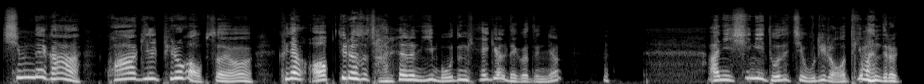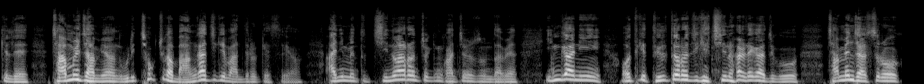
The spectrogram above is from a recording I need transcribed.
침대가 과학일 필요가 없어요. 그냥 엎드려서 자면은 이 모든 게 해결되거든요. 아니 신이 도대체 우리를 어떻게 만들었길래 잠을 자면 우리 척추가 망가지게 만들었겠어요. 아니면 또 진화론적인 관점에서 본다면 인간이 어떻게 들떨어지게 진화를 해가지고 자면 잘수록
